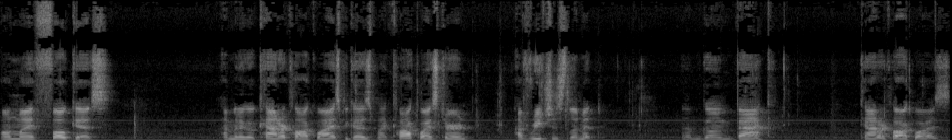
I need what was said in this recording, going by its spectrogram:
on my focus. I'm going to go counterclockwise because my clockwise turn, I've reached its limit. I'm going back counterclockwise,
